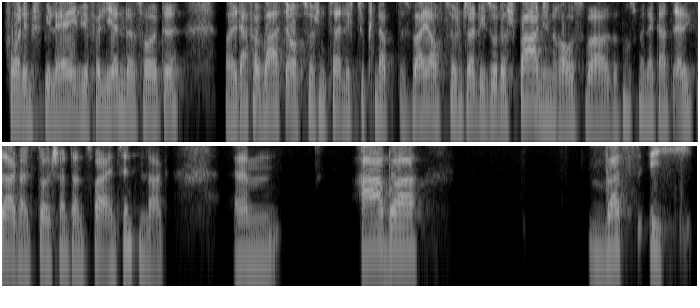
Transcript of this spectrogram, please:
vor dem Spiel, hey, wir verlieren das heute, weil dafür war es ja auch zwischenzeitlich zu knapp. Das war ja auch zwischenzeitlich so, dass Spanien raus war. Das muss man ja ganz ehrlich sagen, als Deutschland dann 2-1 hinten lag. Ähm, aber was ich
